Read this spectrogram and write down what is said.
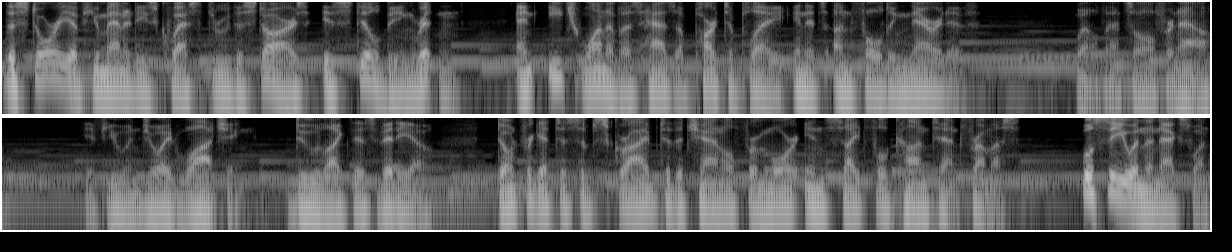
The story of humanity's quest through the stars is still being written, and each one of us has a part to play in its unfolding narrative. Well, that's all for now. If you enjoyed watching, do like this video. Don't forget to subscribe to the channel for more insightful content from us. We'll see you in the next one.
